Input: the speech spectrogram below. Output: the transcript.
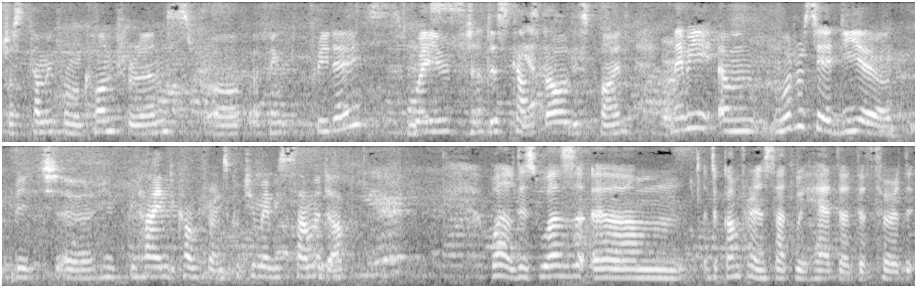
just coming from a conference of I think three days yes. where you discussed yeah. all these points. Maybe um, what was the idea bit, uh, behind the conference? Could you maybe sum it up? Well, this was um, the conference that we had the third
